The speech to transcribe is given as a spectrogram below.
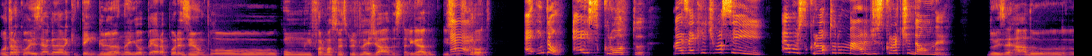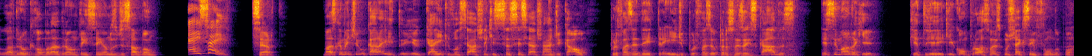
Outra coisa é a galera que tem grana e opera, por exemplo, com informações privilegiadas, tá ligado? Isso é, É. escroto. É, então, é escroto. Mas é que, tipo assim, é um escroto no mar de escrotidão, né? Dois errado. Ladrão que rouba ladrão tem 100 anos de sabão. É isso aí. Certo. Basicamente, o cara. E, e aí que você acha que se você se acha radical por fazer day trade, por fazer operações arriscadas, esse mano aqui, que, que comprou ações com cheque sem fundo, pô.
